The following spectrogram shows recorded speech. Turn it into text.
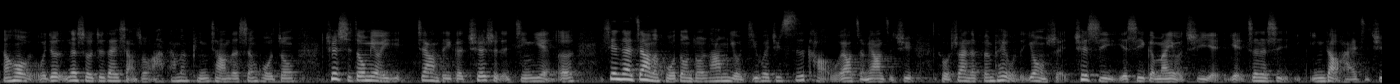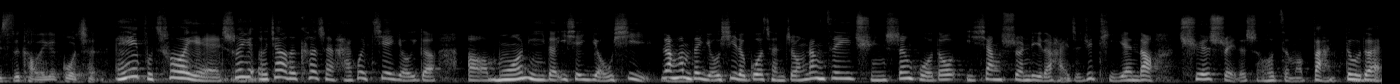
然后我就那时候就在想说啊，他们平常的生活中确实都没有一这样的一个缺水的经验，而现在这样的活动中，他们有机会去思考我要怎么样子去妥善的分配我的用水，确实也是一个蛮有趣，也也真的是引导孩子去思考的一个过程。哎，不错耶！所以儿教的课程还会借由一个呃模拟的一些游戏，让他们在游戏的过程中，让这一群生活都一向顺利的孩子去体验到缺水的时候。怎么办？对不对？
